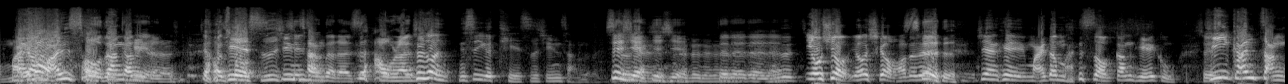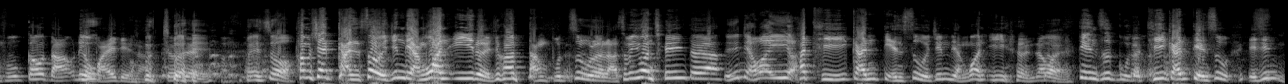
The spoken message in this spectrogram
买到满手的钢铁人，铁石心肠的人是好人，所以说你是一个铁石心肠的人。谢谢谢谢，对对对对对对，优秀优秀，好对不对？竟然可以买到满手钢铁股，体感涨幅高达六百点啊，对不对？没错，他们现在感受已经两万一了，就看挡不住了啦。是不是一万七？对啊，已经两万一了。他体感点数已经两万一了，你知道吗？电子股的体感点数已经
